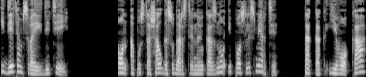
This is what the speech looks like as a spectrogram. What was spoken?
и детям своих детей. Он опустошал государственную казну и после смерти, так как его К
